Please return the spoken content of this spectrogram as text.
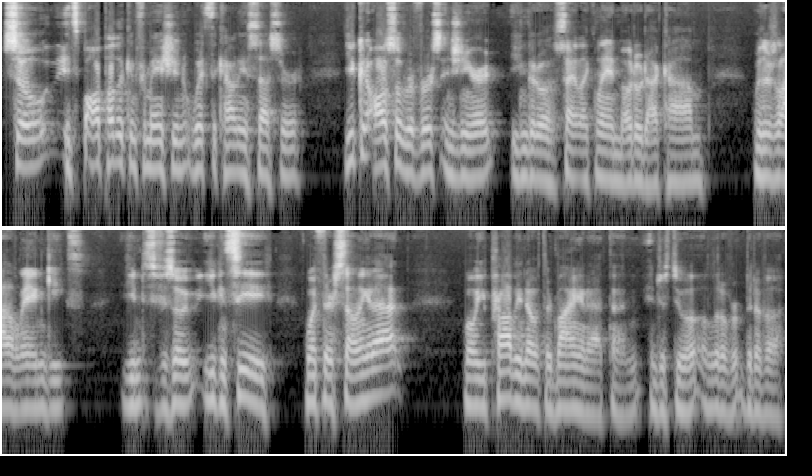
So it's all public information with the county assessor. You can also reverse engineer it. You can go to a site like landmodo.com where there's a lot of land geeks. You, so you can see what they're selling it at. Well, you probably know what they're buying it at then and just do a, a little bit of a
